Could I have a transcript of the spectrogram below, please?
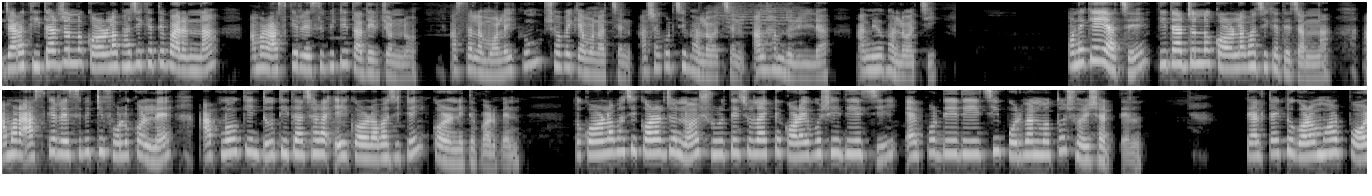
যারা তিতার জন্য করলা ভাজি খেতে পারেন না, আমার আজকের রেসিপিটি তাদের জন্য। আসসালামু আলাইকুম, সবাই কেমন আছেন? আশা করছি ভালো আছেন। আলহামদুলিল্লাহ, আমিও ভালো আছি। অনেকেই আছে, তিতার জন্য করলা ভাজি খেতে চান না। আমার আজকের রেসিপিটি ফলো করলে আপনিও কিন্তু তিতা ছাড়া এই করলা ভাজিটাই করে নিতে পারবেন। তো করলা ভাজি করার জন্য শুরুতে চুলা একটা কড়াই বসিয়ে দিয়েছি, এরপর দিয়ে দিয়েছি পরিমাণ মতো সরিষার তেল। তেলটা একটু গরম হওয়ার পর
